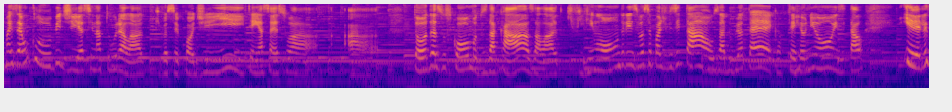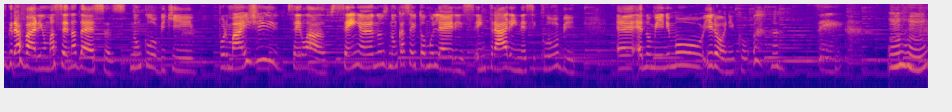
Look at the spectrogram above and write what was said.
Mas é um clube de assinatura lá que você pode ir e tem acesso a, a todos os cômodos da casa lá que fica em Londres e você pode visitar, usar a biblioteca, ter reuniões e tal. E eles gravarem uma cena dessas num clube que por mais de, sei lá, 100 anos nunca aceitou mulheres entrarem nesse clube, é, é no mínimo irônico. Sim. Uhum.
